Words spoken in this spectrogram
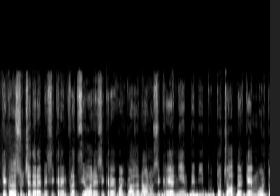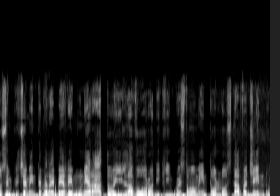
che cosa succederebbe? Si crea inflazione, si crea qualcosa? No, non si crea niente di tutto ciò perché molto semplicemente verrebbe remunerato il lavoro di chi in questo momento lo sta facendo.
